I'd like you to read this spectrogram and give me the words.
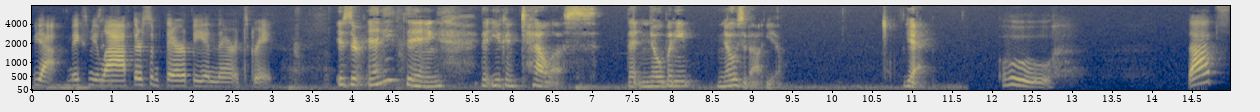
Yeah, makes me laugh. There's some therapy in there. It's great. Is there anything that you can tell us that nobody knows about you Yeah. Ooh. That's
